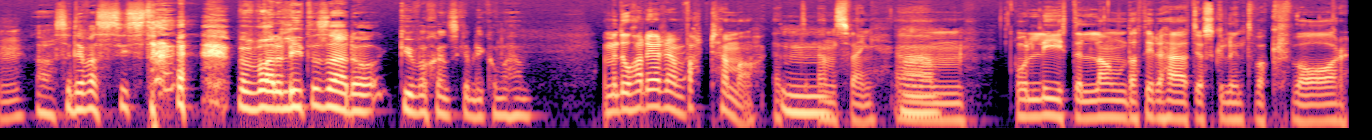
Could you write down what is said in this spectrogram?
Mm. Ja, så det var sista. Men det lite så här då, gud vad skönt det ska bli komma hem. Men då hade jag redan varit hemma ett, Mm. en sväng. Ehm, och lite landat i det här att jag skulle inte vara kvar.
